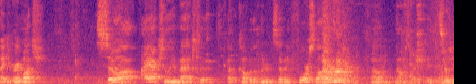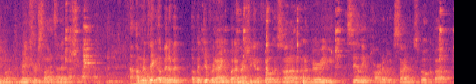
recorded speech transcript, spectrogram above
Thank you very much. So uh, I actually have managed to uh, come up with 174 slides. Um, No, I'm sorry, it's certainly many fewer slides than that. I'm going to take a bit of a, of a different angle, but I'm actually going to focus on a, on a very salient part of what Simon spoke about,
